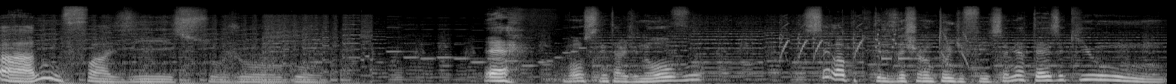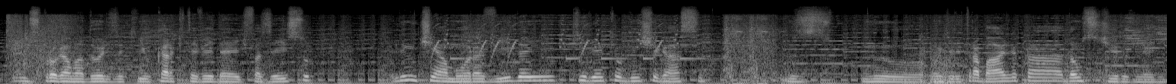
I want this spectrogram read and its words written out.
Ah, não faz isso, jogo. É, vamos tentar de novo. Sei lá por que eles deixaram tão difícil. A minha tese é que um, um dos programadores aqui, o cara que teve a ideia de fazer isso, ele não tinha amor à vida e queria que alguém chegasse nos, no, onde ele trabalha pra dar uns tiros nele.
